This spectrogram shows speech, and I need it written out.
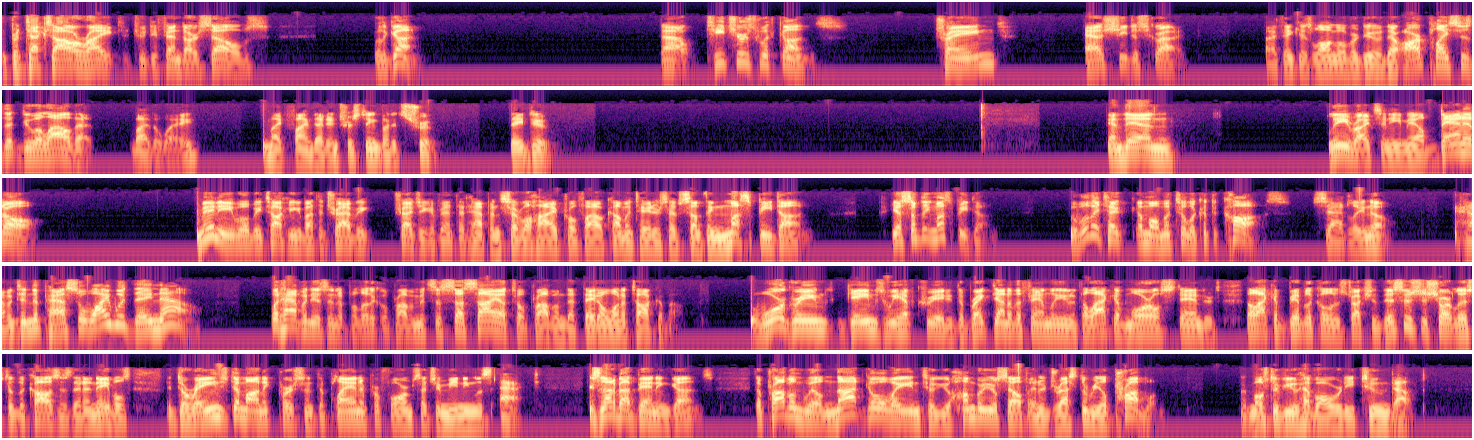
It protects our right to defend ourselves with a gun. Now, teachers with guns, trained as she described, I think is long overdue. There are places that do allow that, by the way. You might find that interesting, but it's true. They do. And then Lee writes an email ban it all. Many will be talking about the tragic, tragic event that happened. Several high profile commentators have something must be done. Yes, something must be done. But will they take a moment to look at the cause? Sadly, no. They haven't in the past, so why would they now? What happened isn't a political problem, it's a societal problem that they don't want to talk about. The war games, we have created, the breakdown of the family unit, the lack of moral standards, the lack of biblical instruction. This is a short list of the causes that enables a deranged demonic person to plan and perform such a meaningless act. It's not about banning guns. The problem will not go away until you humble yourself and address the real problem. But most of you have already tuned out.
